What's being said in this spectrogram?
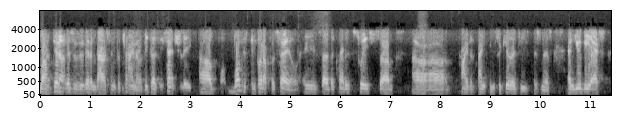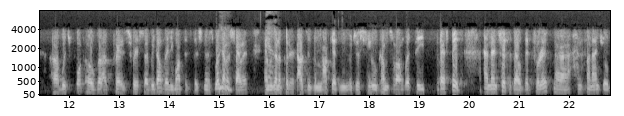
Well, you know, this is a bit embarrassing for China because essentially uh, what has been put up for sale is uh, the Credit Suisse um, uh, private banking securities business, and UBS uh, which bought over Credit Suisse said, we don't really want this business. We're mm-hmm. going to sell it and yeah. we're going to put it out to the market and we'll just see who comes along with the best bid. And then Citadel bid for it uh, Ant Financial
